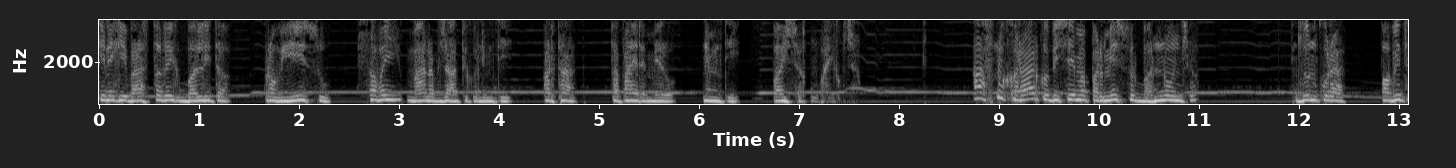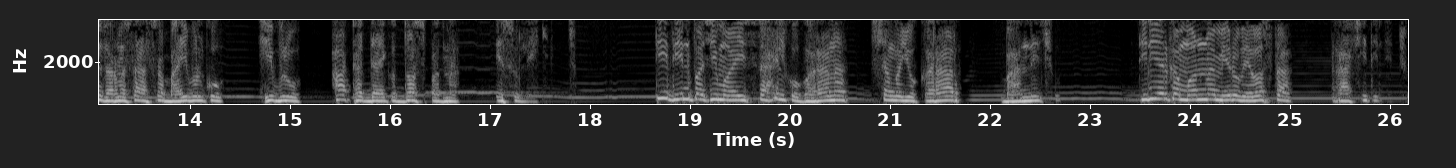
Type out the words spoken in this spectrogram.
किनकि वास्तविक बलि त प्रभु यीशु सबै मानव जातिको निम्ति अर्थात् तपाईँ र मेरो निम्ति भइसक्नु भएको छ। आफ्नो करारको विषयमा परमेश्वर भन्नुहुन्छ जुन कुरा पवित्र धर्मशास्त्र बाइबलको हिब्रू आठ अध्यायको दश पदमा यसो लेखिएको छ। ती दिनपछि म इसरायलको घरानासँग यो करार बाँध्नेछु। तिनीहरूका मनमा मेरो व्यवस्था राखिदिनेछु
